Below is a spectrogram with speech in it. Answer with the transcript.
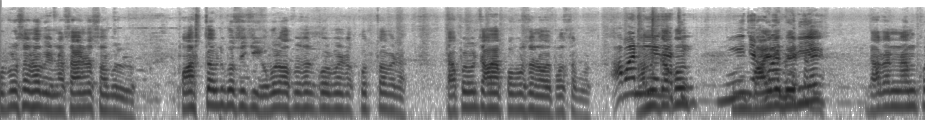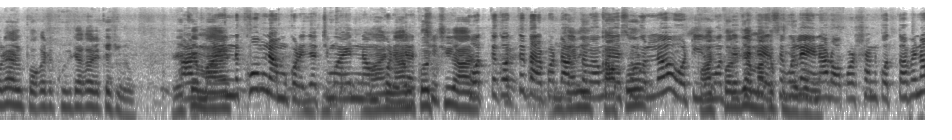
অপারেশন হবে না সাড়ে নটার সময় বলল পাঁচটা অবধি বসেছি ওগুলো অপারেশন করবে না করতে হবে না। তারপরে বলছে আমার অপারেশন হবে পাঁচটা পর আমি নিয়ে তখন বাইরে বেরিয়ে দাদার নাম করে আমি পকেটে কুড়ি টাকা রেখেছিলাম রেখে মায়ের খুব নাম করে যাচ্ছি মায়ের নাম মায়ের করে নাম করছি আর করতে করতে তারপর ডাক্তারবাবু এসে বলল ওটির মধ্যে থেকে এসে বলে এনার অপারেশন করতে হবে না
